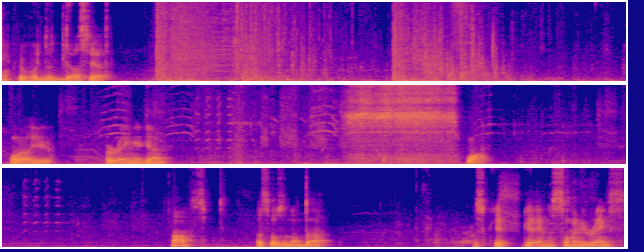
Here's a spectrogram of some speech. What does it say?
Not sure what that does yet. Where are you? A ring again. What? Ah, this wasn't on bad. This ga- game has so many rings.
